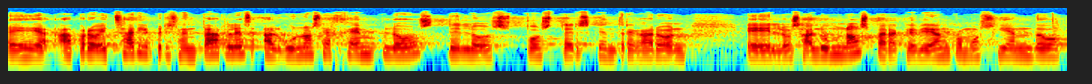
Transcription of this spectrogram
eh, aprovechar y presentarles algunos ejemplos de los pósters que entregaron los alumnos para que vean cómo siendo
